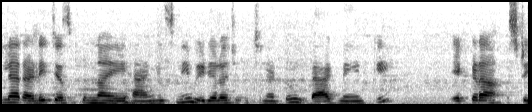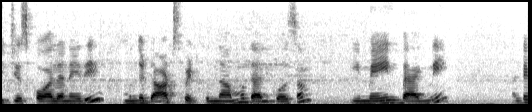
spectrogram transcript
ఇలా రెడీ చేసుకున్న ఈ హ్యాంగిల్స్ని వీడియోలో చూపించినట్టు బ్యాగ్ మెయిన్కి ఎక్కడ స్టిచ్ చేసుకోవాలనేది ముందు డాట్స్ పెట్టుకున్నాము దానికోసం ఈ మెయిన్ బ్యాగ్ని అంటే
